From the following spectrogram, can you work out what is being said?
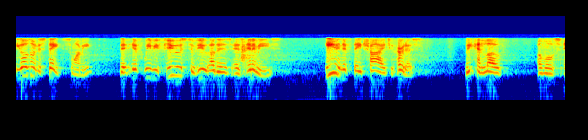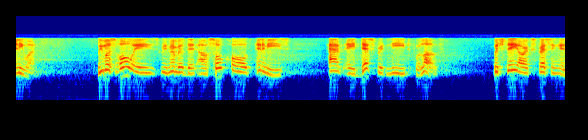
he goes on to state, Swami, that if we refuse to view others as enemies, even if they try to hurt us, we can love almost anyone. We must always remember that our so called enemies have a desperate need for love, which they are expressing as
